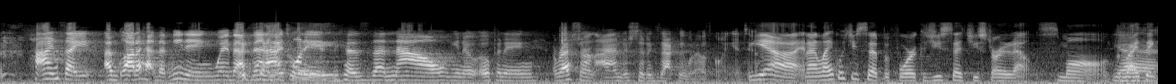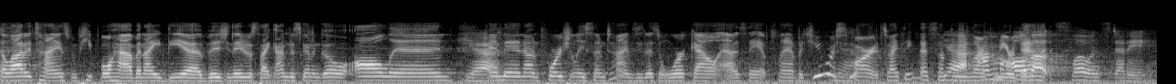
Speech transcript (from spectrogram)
hindsight, I'm glad I had that meeting way back then in my 20s because then now, you know, opening a restaurant, I understood exactly what I was going into. Yeah, and I like what you said before because you said you started out small. Because I think a lot of times when people have an idea, a vision, they're just like, I'm just going to go all in. Yeah. And then unfortunately, sometimes it doesn't work out as they have planned. But you were Yeah. smart, so I think that's something yeah, you learned I'm from your all dad. about slow and steady.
